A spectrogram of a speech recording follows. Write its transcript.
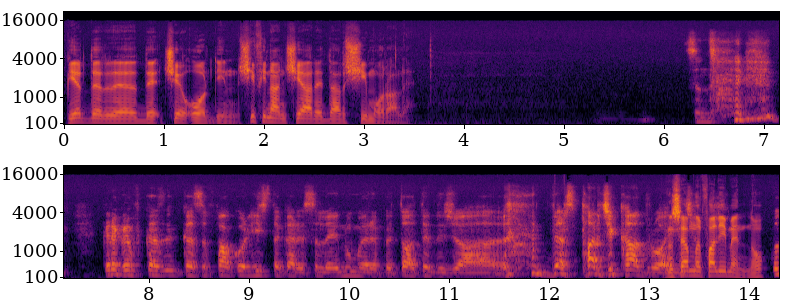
Pierderi de ce ordin? Și financiare, dar și morale. Sunt Cred că ca, ca să fac o listă care să le numere pe toate deja, dar sparge cadrul aici. Înseamnă faliment, nu? O,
